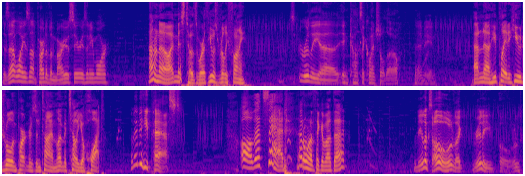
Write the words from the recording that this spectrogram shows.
Is that why he's not part of the Mario series anymore? I don't know, I miss Toadsworth. He was really funny. It's really uh, inconsequential, though. I mean, I don't know, he played a huge role in Partners in Time, let me tell you what. Well, maybe he passed. Oh, that's sad. I don't want to think about that. He looks old, like really old.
